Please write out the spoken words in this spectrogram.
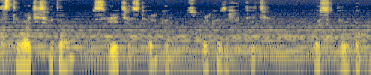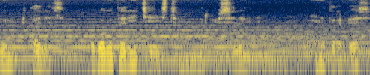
Оставайтесь в этом свете столько, сколько захотите. После того, как вы напитались, поблагодарите истинную энергию Вселенной и не торопясь,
